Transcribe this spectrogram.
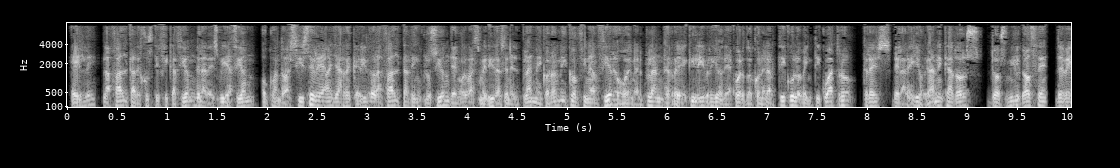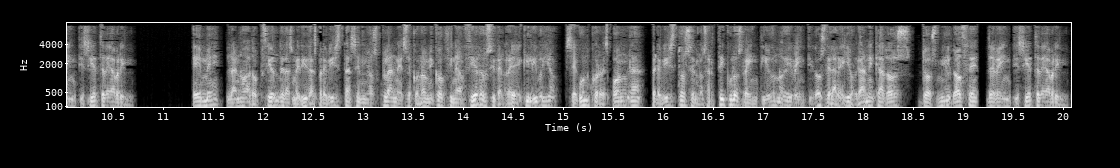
L. La falta de justificación de la desviación, o cuando así se le haya requerido la falta de inclusión de nuevas medidas en el plan económico financiero o en el plan de reequilibrio de acuerdo con el artículo 24, 3 de la Ley Orgánica 2, 2012, de 27 de abril. M. La no adopción de las medidas previstas en los planes económico-financieros y de reequilibrio, según corresponda, previstos en los artículos 21 y 22 de la Ley Orgánica 2, 2012, de 27 de abril.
